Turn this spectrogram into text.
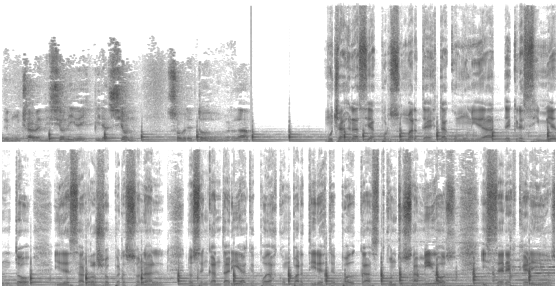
de mucha bendición y de inspiración, sobre todo, ¿verdad? Muchas gracias por sumarte a esta comunidad de crecimiento y desarrollo personal. Nos encantaría que puedas compartir este podcast con tus amigos y seres queridos.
